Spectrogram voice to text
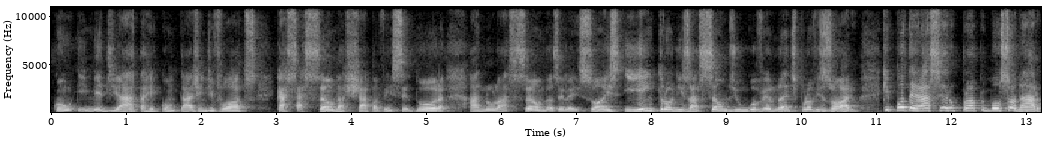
com imediata recontagem de votos, cassação da chapa vencedora, anulação das eleições e entronização de um governante provisório, que poderá ser o próprio Bolsonaro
